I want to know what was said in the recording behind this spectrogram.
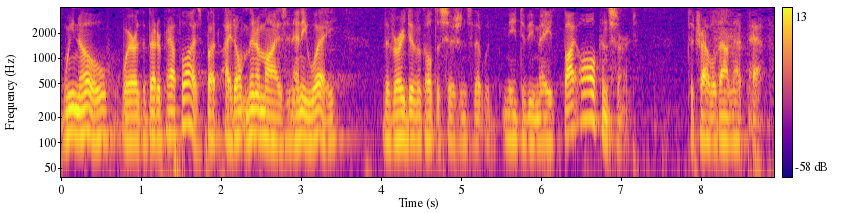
we know where the better path lies, but I don't minimize in any way the very difficult decisions that would need to be made by all concerned to travel down that path.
